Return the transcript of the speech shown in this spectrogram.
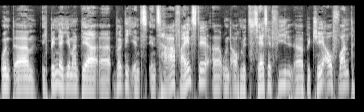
Und ähm, ich bin ja jemand, der äh, wirklich ins, ins Haarfeinste äh, und auch mit sehr, sehr viel äh, Budgetaufwand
